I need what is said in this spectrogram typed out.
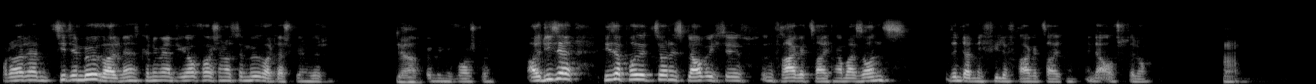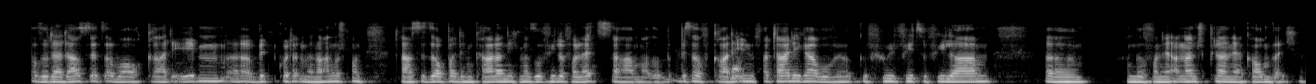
Oder dann zieht den Möwald, ne? Das könnte ich mir natürlich auch vorstellen, dass der Möwald da spielen wird. Ja. Könnte ich mir vorstellen. Also diese, diese Position ist, glaube ich, ein Fragezeichen. Aber sonst sind dann nicht viele Fragezeichen in der Aufstellung. Ja. Also da darfst du jetzt aber auch gerade eben, äh, Bittenkurt hatten wir noch angesprochen, darfst du jetzt auch bei dem Kader nicht mehr so viele Verletzte haben. Also bis auf gerade ja. Innenverteidiger, wo wir gefühlt viel zu viele haben, äh, haben wir von den anderen Spielern ja kaum welche.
